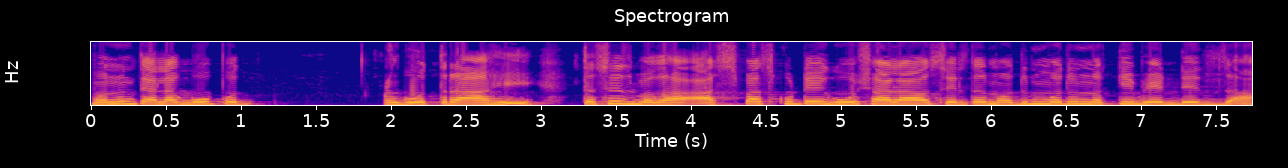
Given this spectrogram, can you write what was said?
म्हणून त्याला गोप गोत्रा आहे. तसेच बघा आसपास कुठे गोशाळा असेल तर मधूनमधून नक्की भेट देत जा.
